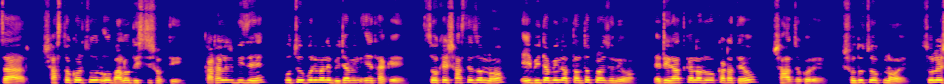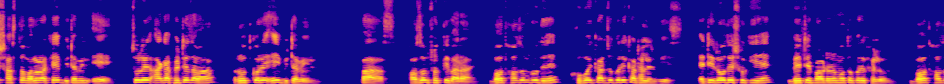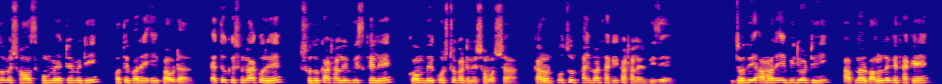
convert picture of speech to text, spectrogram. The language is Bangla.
চার, স্বাস্থ্যকর চুল ও ভালো দৃষ্টিশক্তি। কাঁঠালের বীজে প্রচুর পরিমাণে ভিটামিন এ থাকে। চোখের স্বাস্থ্যের জন্য এই ভিটামিন অত্যন্ত প্রয়োজনীয়। এটি রাতকানা রোগ কাটাতেও সাহায্য করে। শুধু চোখ নয় চুলের স্বাস্থ্য ভালো রাখে ভিটামিন এ। চুলের আগা ফেটে যাওয়া রোধ করে এই ভিটামিন। পাঁচ, হজম শক্তি বাড়ায়। বদ হজম রোধে খুবই কার্যকরী কাঁঠালের বীজ। এটি রোদে শুকিয়ে বেটে পাউডারের মতো করে ফেলুন। বদ হজমে সহজ হোমমেড রেমেডি হতে পারে এই পাউডার এত কিছু না করে শুধু কাঁঠালের বীজ খেলে কমবে কোষ্ঠকাঠিনের সমস্যা, কারণ প্রচুর ফাইবার থাকে কাঁঠালের বীজে। যদি আমার এই ভিডিওটি আপনার ভালো লেগে থাকে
